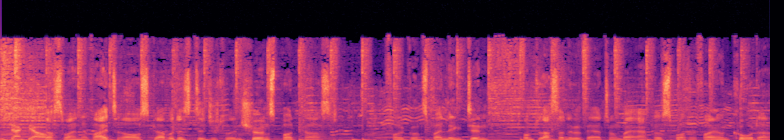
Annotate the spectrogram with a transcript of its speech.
Ich danke dir auch. Das war eine weitere Ausgabe des Digital Insurance Podcast. Folge uns bei LinkedIn und lass eine Bewertung bei Apple, Spotify und Koda.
